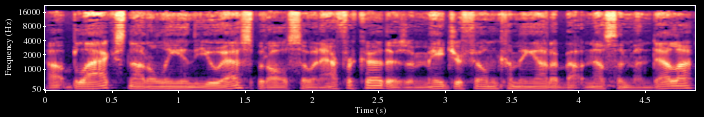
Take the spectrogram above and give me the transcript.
uh, blacks, not only in the U.S., but also in Africa. There's a major film coming out about Nelson Mandela.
